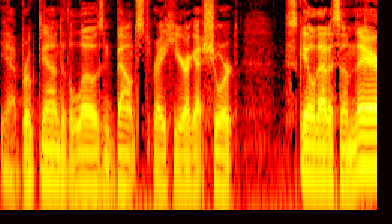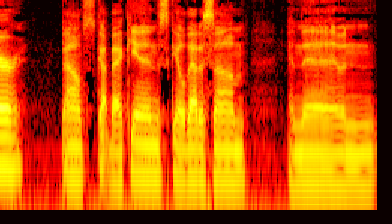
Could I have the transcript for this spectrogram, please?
yeah, broke down to the lows and bounced right here. I got short, scaled out of some there, bounced, got back in, scaled out of some, and then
